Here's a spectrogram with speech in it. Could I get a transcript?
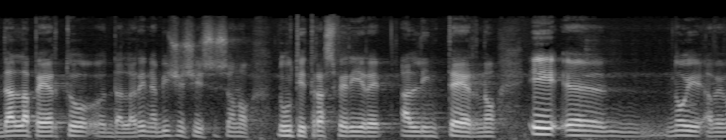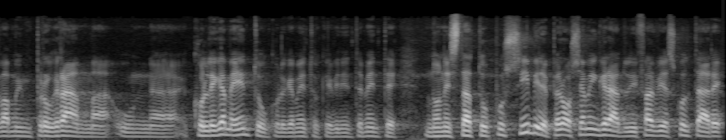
dall'aperto, dall'arena BCC si sono dovuti trasferire all'interno e noi avevamo in programma un collegamento, un collegamento che evidentemente non è stato possibile, però siamo in grado di farvi ascoltare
